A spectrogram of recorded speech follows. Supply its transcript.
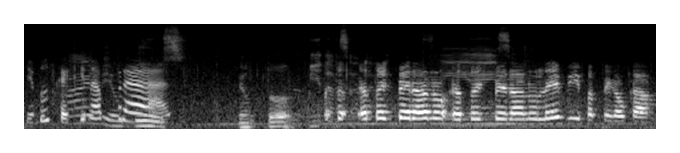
Me busca aqui na praça. Eu tô... Eu tô, esperando, eu tô esperando o Levi pra pegar o carro.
